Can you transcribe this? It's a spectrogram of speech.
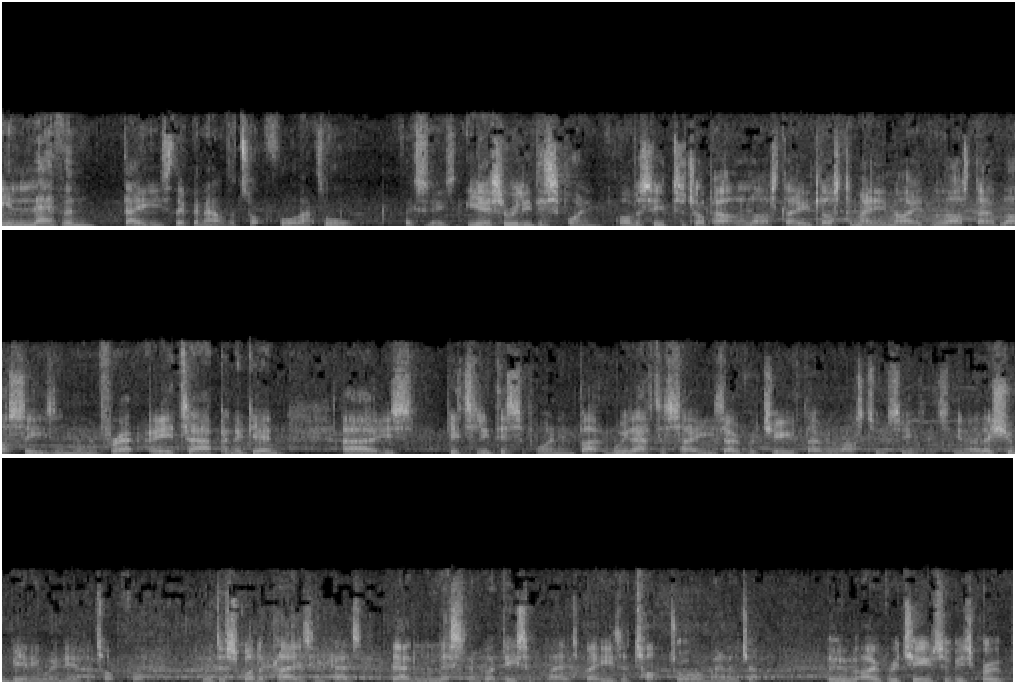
11 days they've been out of the top four. That's all this season. Yeah, it's really disappointing. Obviously, to drop out on the last day, lost to Man United on the last day of last season, and for it to happen again uh, is bitterly disappointing. But we'd have to say he's overachieved over the last two seasons. You know, they shouldn't be anywhere near the top four with the squad of players he has. Yeah, listen, they've got decent players, but he's a top drawer manager who overachieves with his group.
